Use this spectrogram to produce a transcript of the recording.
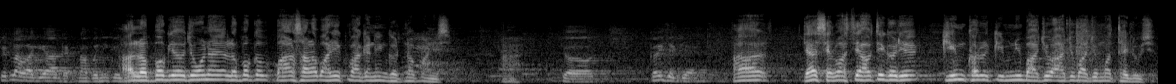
કેટલા વાગે આ ઘટના બની આ લગભગ જો ને લગભગ બાર સાડા બાર એક વાગ્યાની ઘટના બની છે. કઈ જગ્યાએ? હા ત્યાં સેલવાસથી આવતી ઘડીએ કિમ ખરું કિમની બાજુ આજુબાજુમાં જ થયેલું છે.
